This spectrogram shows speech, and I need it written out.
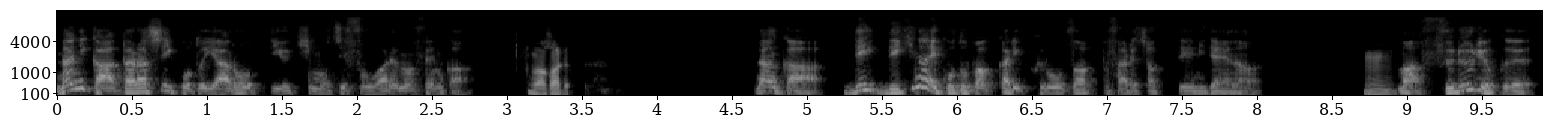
何か新しいことやろうっていう気持ちそがれませんか？わかる。なんかで、できないことばっかりクローズアップされちゃってみたいな、うん。まあ、スルー力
